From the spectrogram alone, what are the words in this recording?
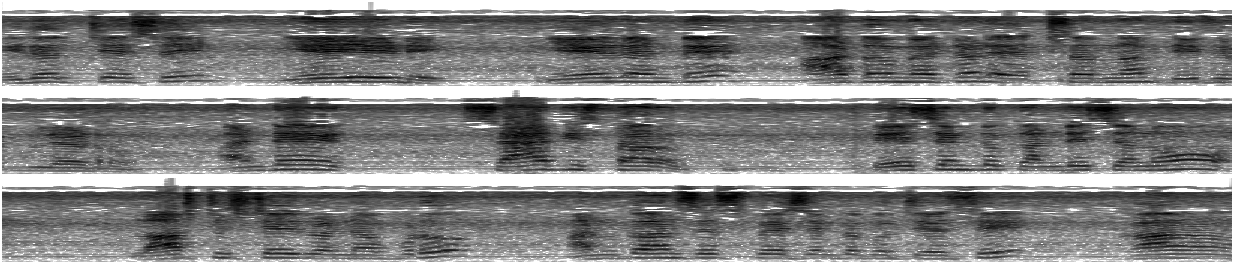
ఇది వచ్చేసి ఏఈడి ఏఈడి అంటే ఆటోమేటెడ్ ఎక్స్టర్నల్ డిఫిబ్రిలేటర్ అంటే శాక్ ఇస్తారు. పేషెంట్ కండిషన్ లాస్ట్ స్టేజ్లో ఉన్నప్పుడు అన్కాన్షియస్ పేషెంట్ వచ్చేసి కా-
